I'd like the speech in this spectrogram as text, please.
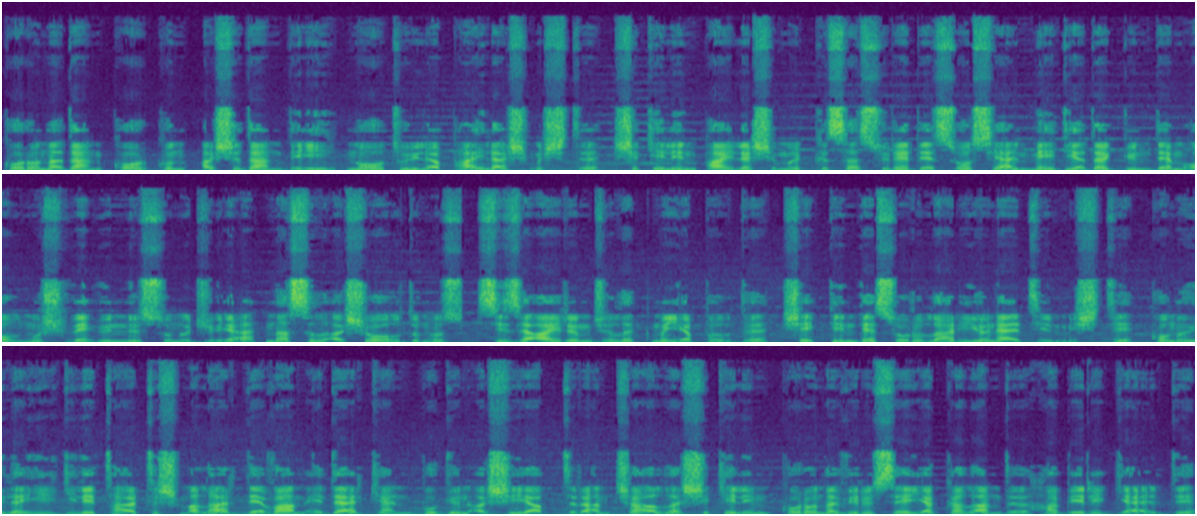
koronadan korkun, aşıdan değil, notuyla paylaşmıştı. Şıkel'in paylaşımı kısa sürede sosyal medyada gündem olmuş ve ünlü sunucuya, nasıl aşı oldunuz, size ayrımcılık mı yapıldı, şeklinde sorular yöneltilmişti. Konuyla ilgili tartışmalar devam ederken bugün aşı yaptıran Çağla Şıkel'in koronavirüse yakalandığı haberi geldi.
